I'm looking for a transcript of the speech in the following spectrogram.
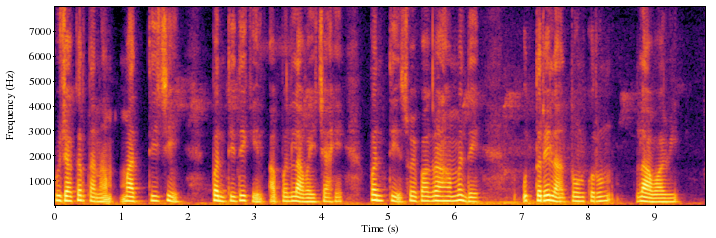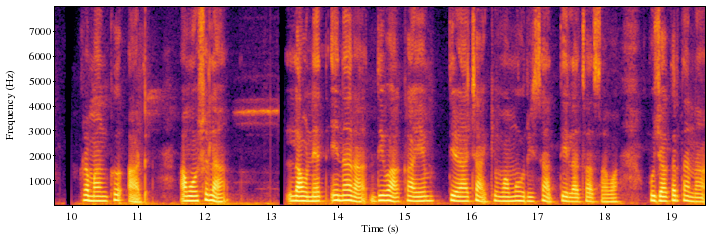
पूजा करताना मातीची पंती देखील आपण लावायची आहे. पंती स्वयंपाकगृहामध्ये उत्तरेला तोंड करून लावावी. क्रमांक आठ. अमावस्येला लावण्यात येणारा दिवा कायम तिळाच्या किंवा मोहरीचा तेलाचा असावा. पूजा करताना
